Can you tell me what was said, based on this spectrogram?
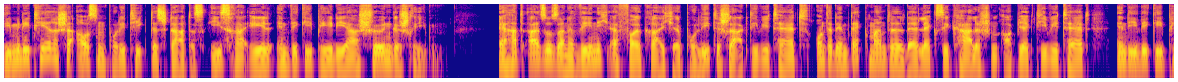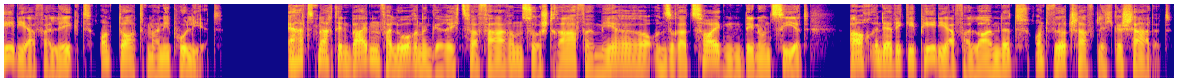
die militärische Außenpolitik des Staates Israel in Wikipedia schöngeschrieben er hat also seine wenig erfolgreiche politische Aktivität unter dem Deckmantel der lexikalischen Objektivität in die Wikipedia verlegt und dort manipuliert. Er hat nach den beiden verlorenen Gerichtsverfahren zur Strafe mehrere unserer Zeugen denunziert, auch in der Wikipedia verleumdet und wirtschaftlich geschadet,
